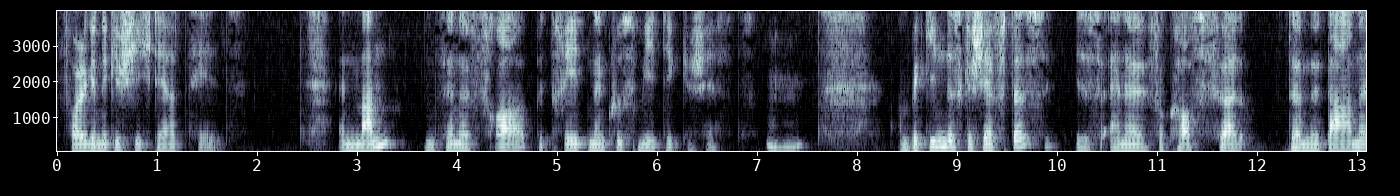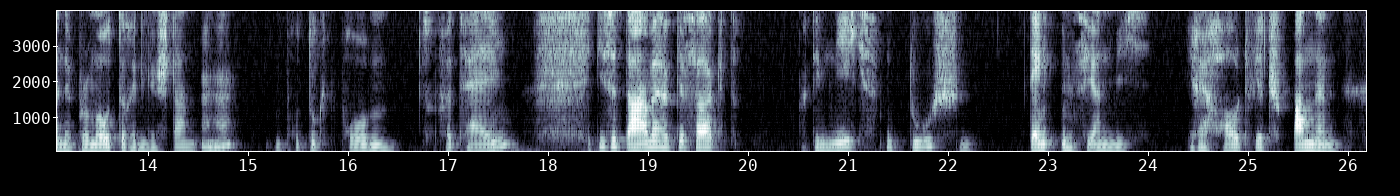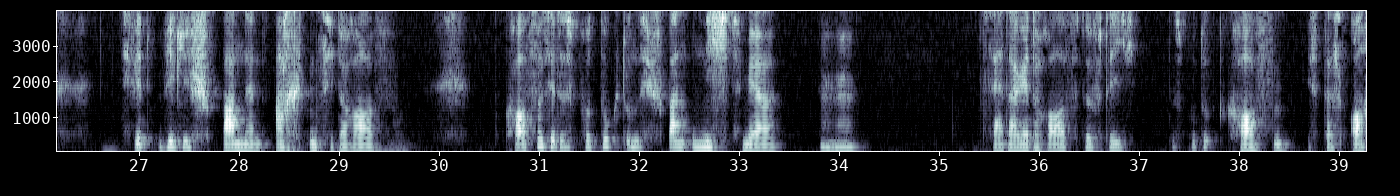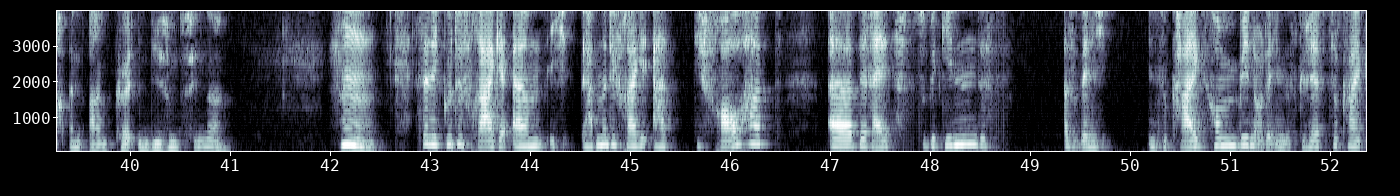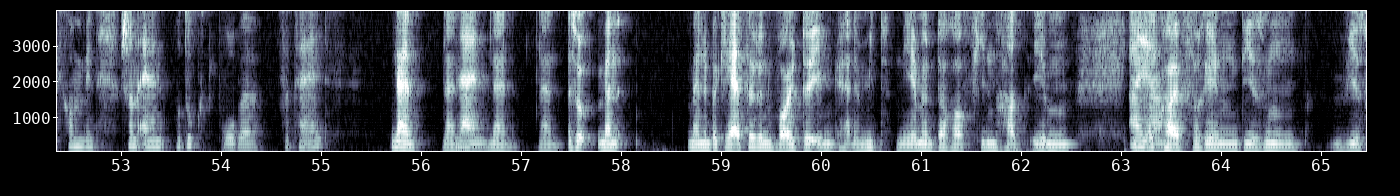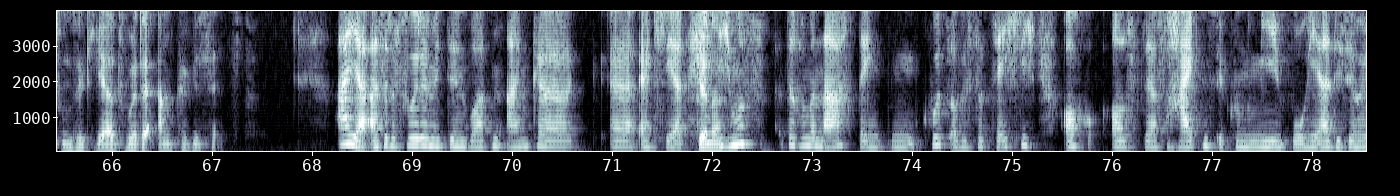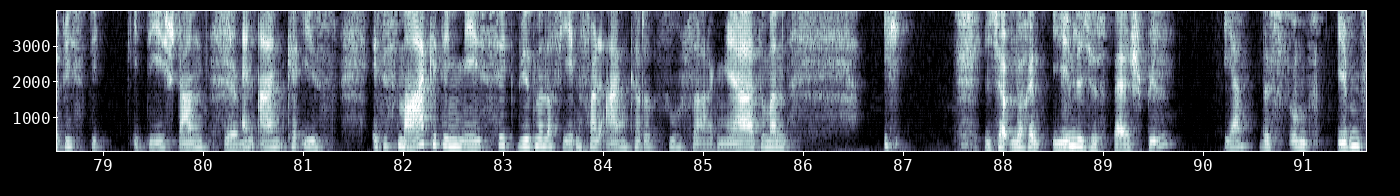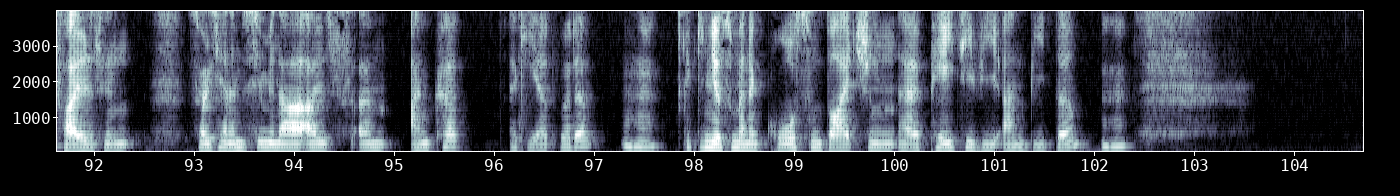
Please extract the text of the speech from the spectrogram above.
folgende Geschichte erzählt. Ein Mann und seine Frau betreten ein Kosmetikgeschäft. Mhm. Am Beginn des Geschäftes ist eine verkaufsfördernde Dame, eine Promoterin gestanden, mhm. Produktproben zu verteilen. Diese Dame hat gesagt, nach dem nächsten Duschen denken Sie an mich. Ihre Haut wird spannen. Sie wird wirklich spannen. Achten Sie darauf kaufen sie das Produkt und sie spannt nicht mehr. Mhm. Zwei Tage darauf durfte ich das Produkt kaufen. Ist das auch ein Anker in diesem Sinne? Hm, das ist eine gute Frage. Ähm, ich habe nur die Frage, hat, die Frau hat äh, bereits zu Beginn des, also wenn ich ins Lokal gekommen bin oder in das Geschäftslokal gekommen bin, schon eine Produktprobe verteilt? Nein, nein, nein, nein, nein. Also mein, meine Begleiterin wollte eben keine mitnehmen. Daraufhin hat eben die ah, Verkäuferin ja. diesen, wie es uns erklärt wurde, Anker gesetzt. Ah ja, also das wurde mit den Worten Anker äh, erklärt. Genau. Ich muss darüber nachdenken, kurz, ob es tatsächlich auch aus der Verhaltensökonomie, woher diese Heuristik Idee stammt, ja. ein Anker ist. Es ist marketingmäßig, wird man auf jeden Fall Anker dazu sagen. Ja, also man, ich. Ich habe noch ein ähnliches Beispiel. Ja. Das uns ebenfalls in solch einem Seminar als ähm, Anker erklärt wurde. Mhm. Es ging es um einen großen deutschen äh, Pay-TV-Anbieter, mhm.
